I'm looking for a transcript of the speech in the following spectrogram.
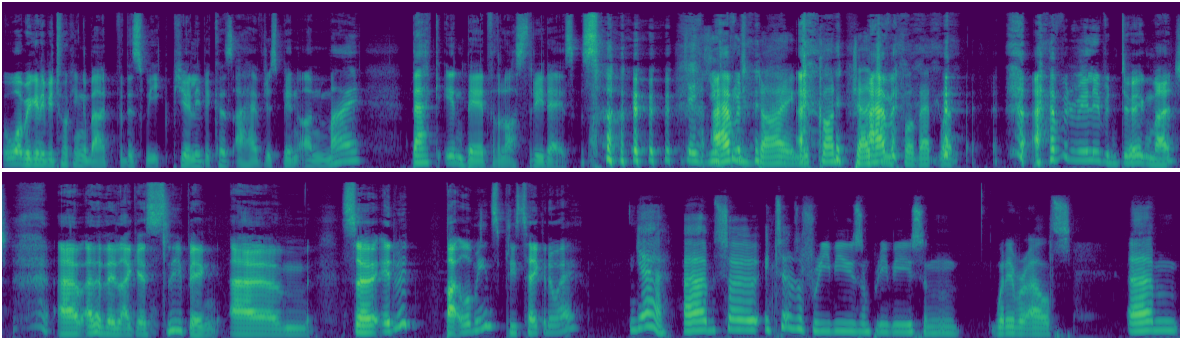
what we're going to be talking about for this week, purely because I have just been on my back in bed for the last three days. So Yeah, you've I haven't been dying. We can't judge you for that one. I haven't really been doing much, um, other than I guess sleeping. Um, so Edward, by all means, please take it away. Yeah. Um. So in terms of reviews and previews and whatever else, um,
